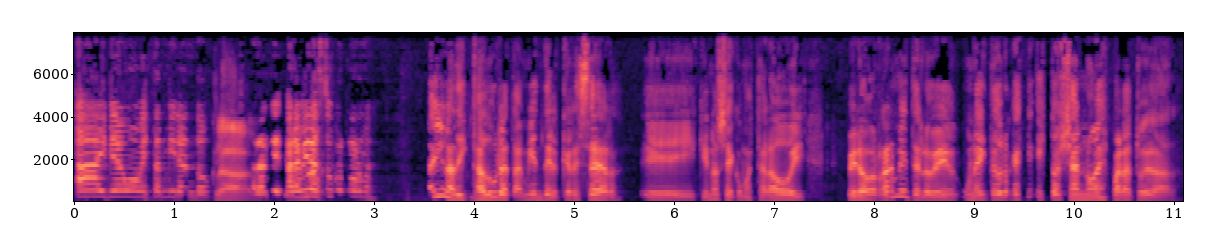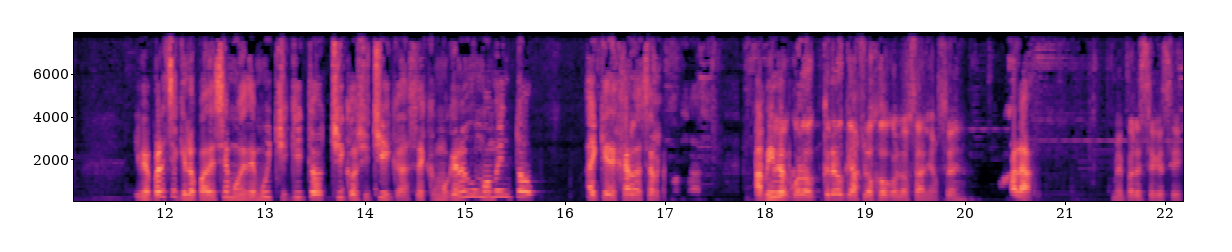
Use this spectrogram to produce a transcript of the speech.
ay, mira cómo me están mirando. Claro. Para, para mí era súper normal. Hay una dictadura también del crecer, eh, que no sé cómo estará hoy, pero realmente lo veo, una dictadura que esto ya no es para tu edad. Y me parece que lo padecemos desde muy chiquitos, chicos y chicas. Es como que en algún momento hay que dejar de hacer cosas. A mí Estoy me acuerdo, creo que aflojó con los años, ¿eh? Ojalá. Me parece que sí.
